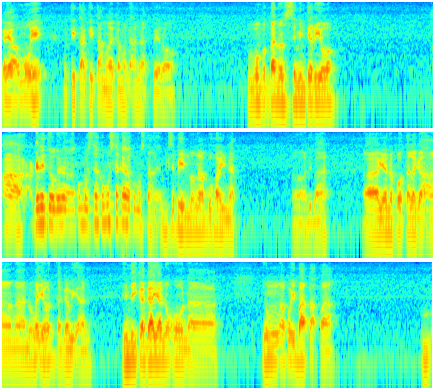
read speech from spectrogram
Kaya umuwi, magkita-kita mga kamag-anak pero pupunta doon sa sementeryo. Ah, ganito, ganito, kumusta, kumusta ka, kumusta? Ibig sabihin, mga buhay na. Ah, di ba? Ah, yan na po talaga ang ano ngayon, kagawian. Hindi kagaya noon na yung ako'y bata pa. um,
